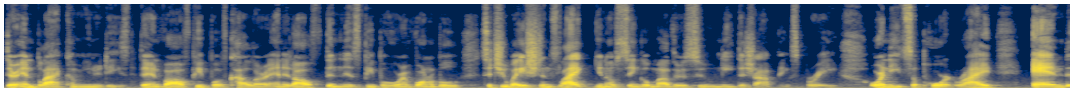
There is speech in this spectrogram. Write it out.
they're in black communities, they involve people of color, and it often is people who are in vulnerable situations, like, you know, single mothers who need the shopping spree or need support, right? And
